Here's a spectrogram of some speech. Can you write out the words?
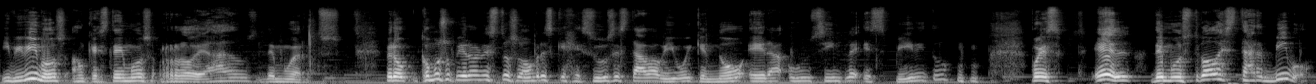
Y vivimos aunque estemos rodeados de muertos. Pero ¿cómo supieron estos hombres que Jesús estaba vivo y que no era un simple espíritu? Pues Él demostró estar vivo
